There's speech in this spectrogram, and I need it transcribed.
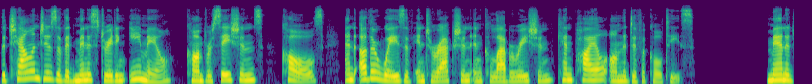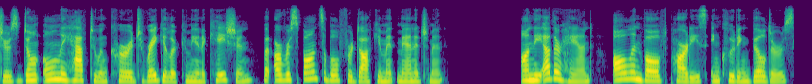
the challenges of administrating email, conversations, calls, and other ways of interaction and collaboration can pile on the difficulties. Managers don't only have to encourage regular communication but are responsible for document management. On the other hand, all involved parties, including builders,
